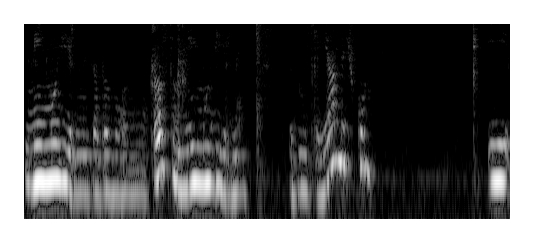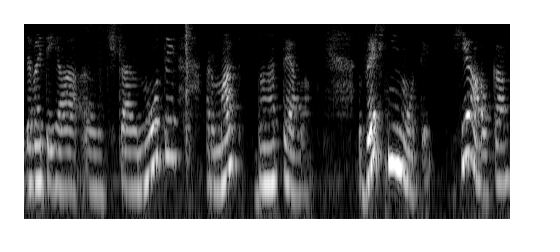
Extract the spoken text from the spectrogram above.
неймовірне задоволення. Просто неймовірне. Візьму трояндочку. І давайте я е, читаю ноти. Аромат Донателла. Верхні ноти: фіалка,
